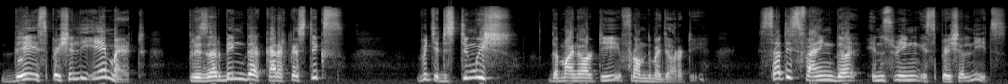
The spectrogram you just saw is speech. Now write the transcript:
they especially aim at preserving the characteristics which distinguish the minority from the majority, satisfying the ensuing special needs.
